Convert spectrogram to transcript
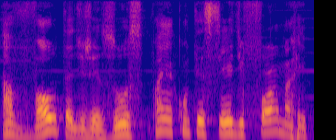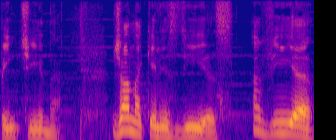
a volta de Jesus, vai acontecer de forma repentina. Já naqueles dias havia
